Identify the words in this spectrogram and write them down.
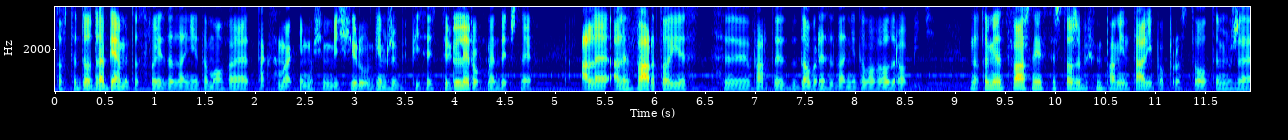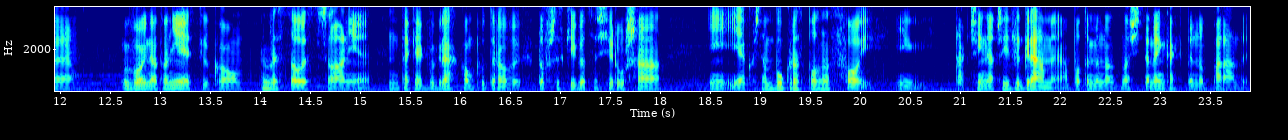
to wtedy odrabiamy to swoje zadanie domowe, tak samo jak nie musimy być chirurgiem, żeby pisać thrillerów medycznych, ale, ale warto, jest, warto jest dobre zadanie domowe odrobić. Natomiast ważne jest też to, żebyśmy pamiętali po prostu o tym, że wojna to nie jest tylko wesołe strzelanie, tak jak w grach komputerowych, do wszystkiego, co się rusza i, i jakoś tam Bóg rozpozna swoich i tak czy inaczej wygramy, a potem będą nosić na rękach i będą parady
